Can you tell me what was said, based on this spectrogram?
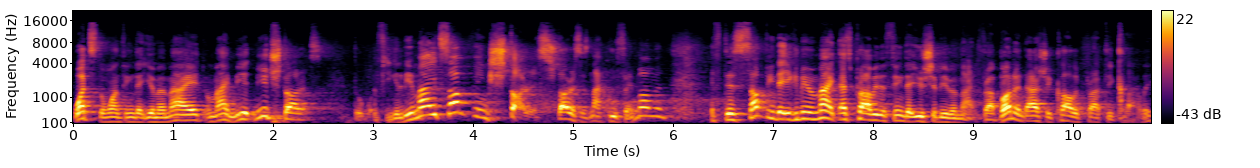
What's the one thing that you mamayet? Umay miut miut shtaris. If you're going to be ma'it something, shtaris. Shtaris is not kufay moment. If there's something that you can be ma'it, that's probably the thing that you should be ma'it. Rabbanan dashi klali prati klali.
